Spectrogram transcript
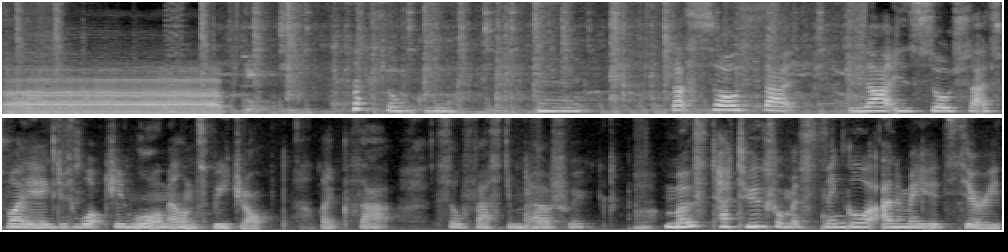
Uh, That's so cool. Mm, that's so sad. That is so satisfying just watching watermelons be dropped like that. So fast and perfect. Most tattoos from a single animated series.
